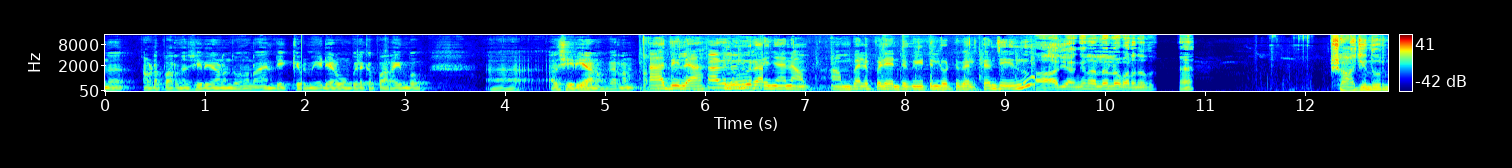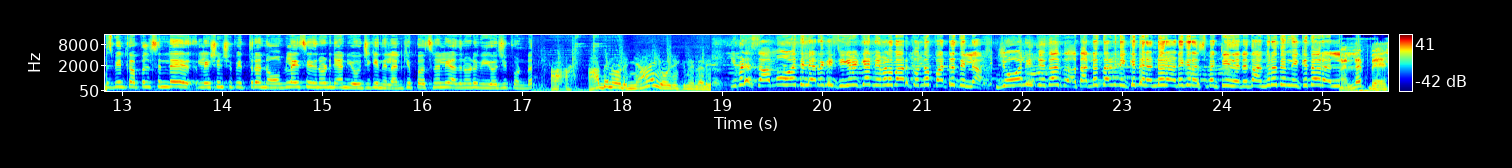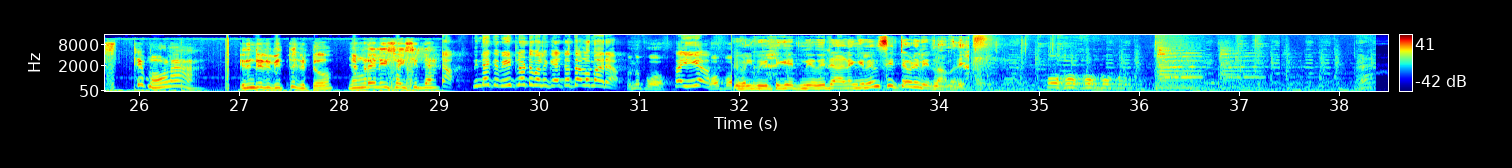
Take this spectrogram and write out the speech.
എന്ന് അവിടെ പറഞ്ഞത് ശരിയാണെന്ന് തോന്നുന്നു. ആന്റിക്ക് മീഡിയയുടെ മുമ്പിലൊക്കെ പറയുമ്പം അത് ശരിയാണോ? കാരണം ആദില നൂറ ഞാൻ അമ്പലപ്പുഴ എന്റെ വീട്ടിലോട്ട് വെൽക്കം ചെയ്യുന്നു. ആദ്യം അങ്ങനല്ലല്ലോ പറഞ്ഞത്. ഷാജിൻ കപ്പിൾസിന്റെ റിലേഷൻഷിപ്പ് ഇത്ര നോർമലൈസ് ചെയ്തതിനോട് ഞാൻ യോജിക്കുന്നില്ല. എനിക്ക് പേഴ്സണലി അതിനോട് വിയോജിപ്പുണ്ട്. അതിനോട് ഞാൻ യോജിക്കുന്നില്ല ഇവിടെ സമൂഹത്തിൽ ഇറങ്ങി ജീവിക്കാൻ ഇവളുമാർക്കൊന്നും പറ്റത്തില്ല. ജോലി ചെയ്ത് തന്നെ തന്നെ നിൽക്കുന്ന രണ്ടുപേരാണെങ്കിൽ റെസ്പെക്ട് ചെയ്തിട്ട് അങ്ങനെ നിൽക്കുന്നവരല്ല. നല്ല ബെസ്റ്റ് മോളാ. ഇതിന്റെ ഒരു വിത്ത് കിട്ടോ? ഞങ്ങളുടെ ഈ സൈസ് ഇല്ല. നിന്റെ വീട്ടിലോട്ട് പോലും പോ. അയ്യോ. ഇവൾ വീട്ടിൽ കയറ്റുന്ന എതിരാണെങ്കിലും സിറ്റൗടിൽ ഇരുന്നാൽ മതി.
